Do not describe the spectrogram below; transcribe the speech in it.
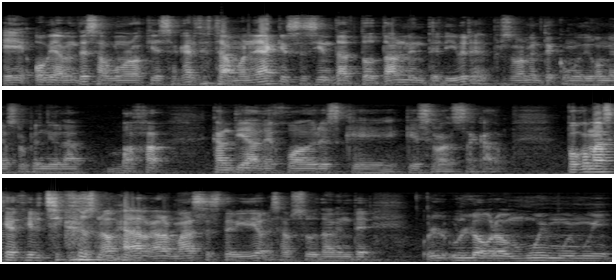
eh, obviamente, si alguno lo quiere sacar de otra manera, que se sienta totalmente libre. Personalmente, como digo, me ha sorprendido la baja cantidad de jugadores que, que se lo han sacado. Poco más que decir, chicos, no voy a alargar más este vídeo, es absolutamente un, logro muy, muy, muy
